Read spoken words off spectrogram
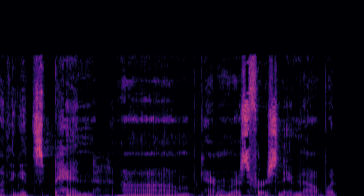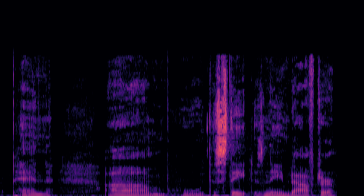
I think it's Penn. Um, can't remember his first name now, but Penn, um, who the state is named after.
